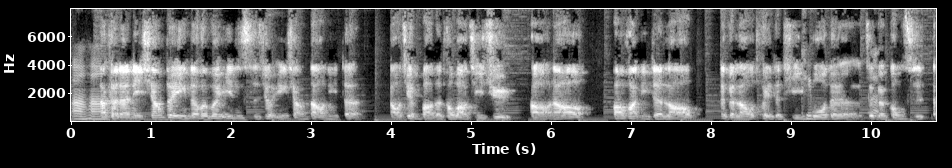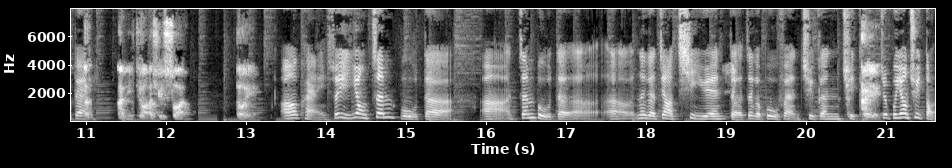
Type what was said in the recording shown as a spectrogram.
嗯哼，那可能你相对应的会不会因此就影响到你的劳健保的投保级距？哦，然后包括你的劳那个劳退的提拨的这个工资等等，那你就要去算。对，OK，所以用增补的呃增补的呃那个叫契约的这个部分去跟去谈，就不用去动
